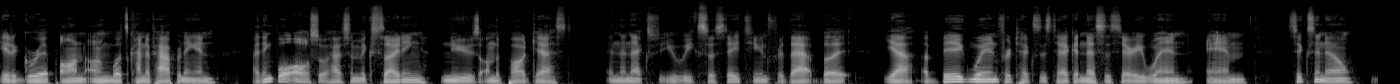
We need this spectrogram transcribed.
get a grip on on what's kind of happening and I think we'll also have some exciting news on the podcast in the next few weeks. So stay tuned for that. But yeah, a big win for Texas Tech, a necessary win, and six and zero oh,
